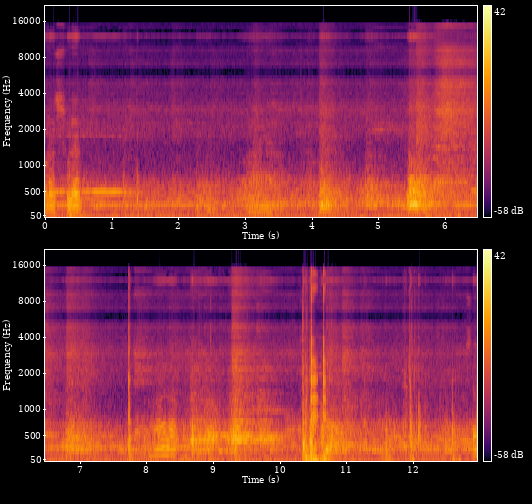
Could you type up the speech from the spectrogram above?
On la soulève. Voilà. Ça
